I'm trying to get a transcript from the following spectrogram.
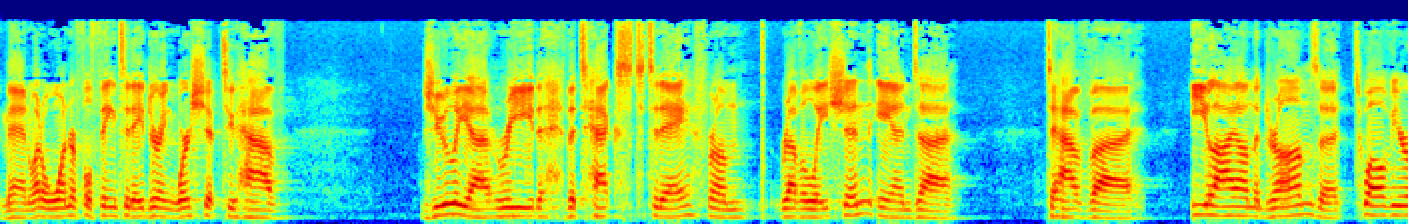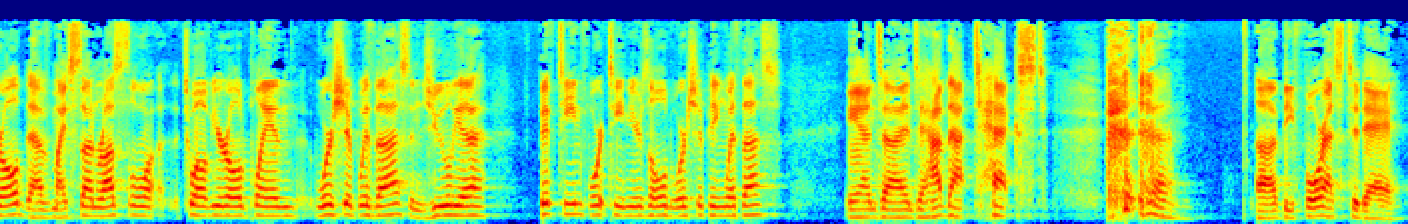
Man, what a wonderful thing today during worship to have Julia read the text today from Revelation and uh, to have uh, Eli on the drums, a 12 year old, to have my son Russell, 12 year old, playing worship with us, and Julia, 15, 14 years old, worshiping with us. And, uh, and to have that text uh, before us today.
